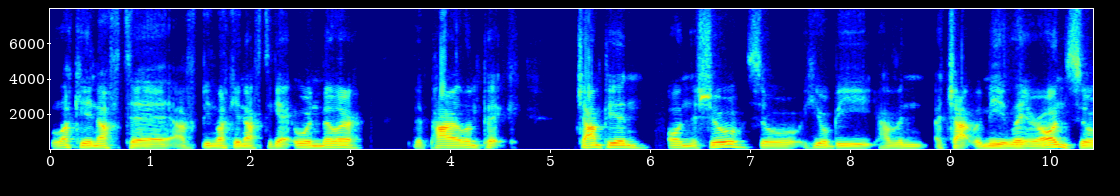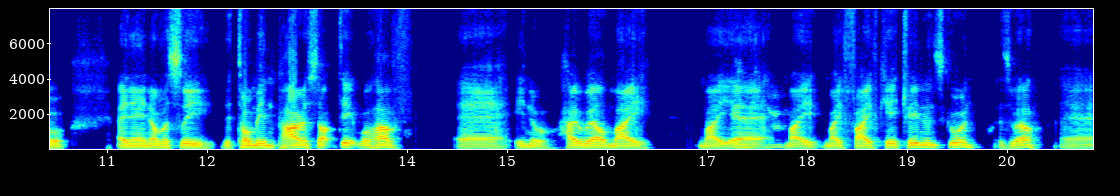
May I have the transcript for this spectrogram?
lucky enough to I've been lucky enough to get Owen Miller, the Paralympic champion, on the show. So he'll be having a chat with me later on. So and then obviously the Tommy in Paris update will have, uh, you know, how well my my uh, my my 5k training's going as well. Uh,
